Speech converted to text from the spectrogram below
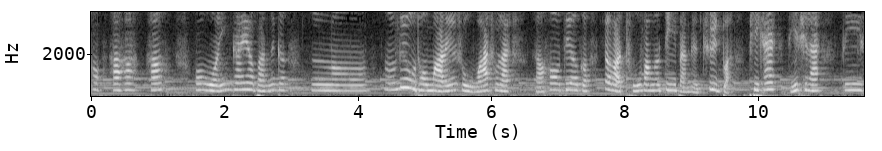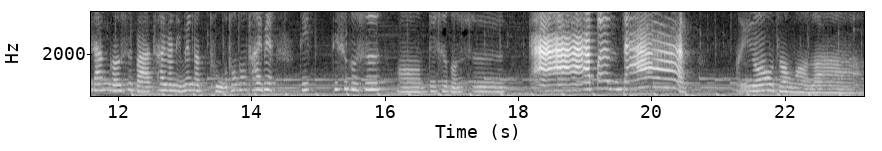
哦，好好好，我我应该要把那个嗯嗯六头马铃薯挖出来，然后第二个要把厨房的地板给锯短，劈开叠起来。第三个是把菜园里面的土通通擦一遍。第第四个是，嗯，第四个是啊，笨蛋！哎呦，怎么了？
